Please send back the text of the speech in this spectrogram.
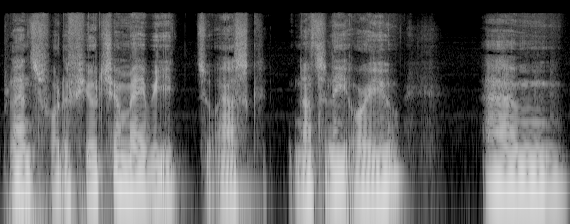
plans for the future, maybe to ask Nathalie or you. Um,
